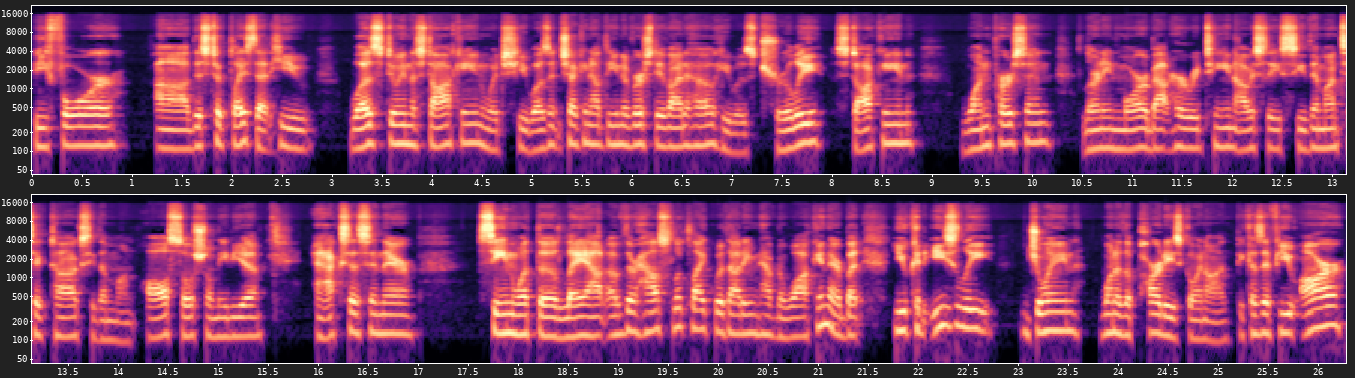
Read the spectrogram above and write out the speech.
before uh, this took place? That he was doing the stalking, which he wasn't checking out the University of Idaho. He was truly stalking one person, learning more about her routine. Obviously, see them on TikTok, see them on all social media, access in there, seeing what the layout of their house looked like without even having to walk in there. But you could easily join one of the parties going on because if you are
